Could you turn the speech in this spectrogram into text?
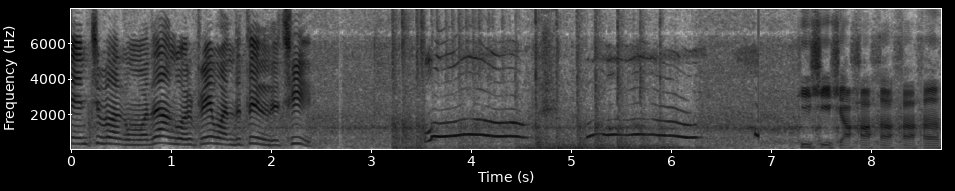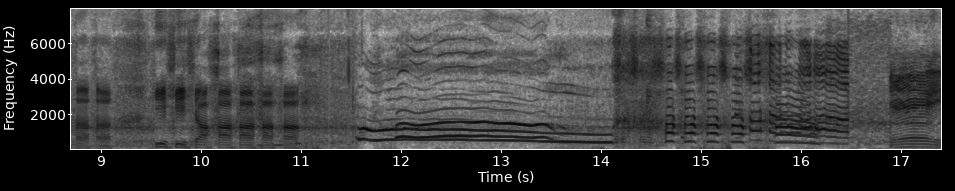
எந்திச்சு பார்க்கும்போது அங்கே ஒரு பேய் வந்துட்டு இருந்துச்சு ஊ! ஊ! ஹி ஹி ஹா ஹா ஹா ஹா ஹா ஹா ஹா. ஹி ஹி ஹா ஹா ஹா ஹா ஹா. ஏய்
